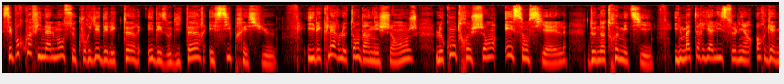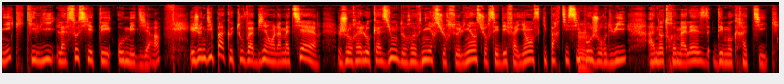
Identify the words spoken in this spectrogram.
C'est pourquoi finalement ce courrier des lecteurs et des auditeurs est si précieux. Il éclaire le temps d'un échange, le contre-champ essentiel de notre métier. Il matérialise ce lien organique qui lie la société aux médias. Et je ne dis pas que tout va bien en la matière. J'aurai l'occasion de revenir sur ce lien, sur ces défaillances qui participent Mmh. aujourd'hui à notre malaise démocratique.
